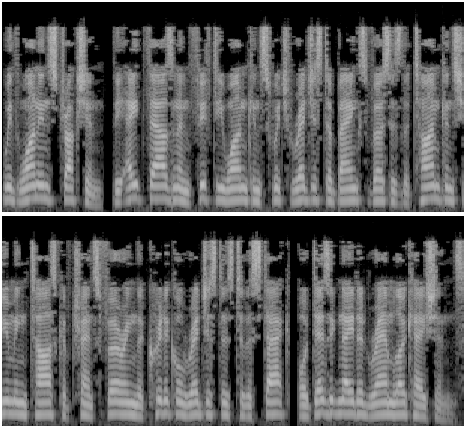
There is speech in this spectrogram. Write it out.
With one instruction, the 8051 can switch register banks versus the time-consuming task of transferring the critical registers to the stack, or designated RAM locations.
